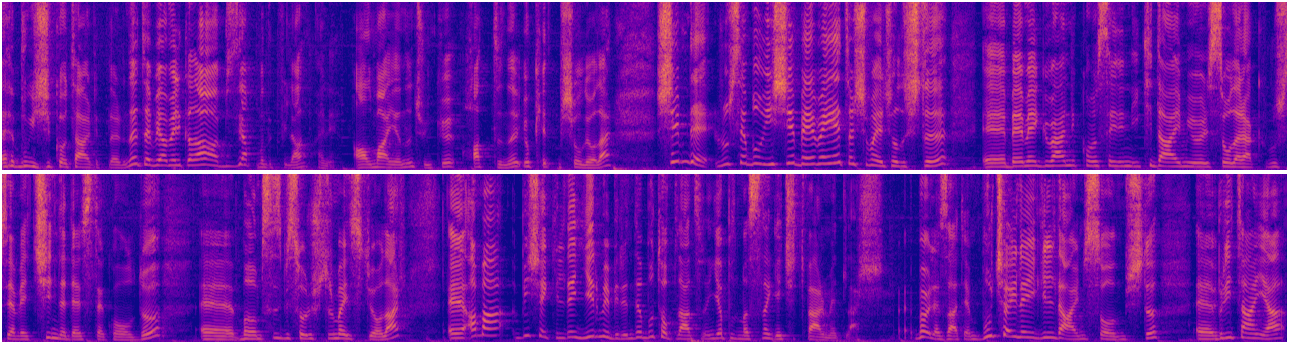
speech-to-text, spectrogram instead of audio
e, bu işi kotardıklarını. Tabii Amerikalılar Aa, biz yapmadık filan. Hani Almanya'nın çünkü hattını yok etmiş oluyorlar. Şimdi Rusya bu işi BM'ye taşımaya çalıştı. E, BM Güvenlik Konseyi'nin iki daimi üyesi olarak Rusya ve Çin de destek oldu. E, bağımsız bir soruşturma istiyorlar. E, ama bir şekilde 21'inde bu toplantının yapılmasına geçit vermediler. Böyle zaten Buça ile ilgili de aynısı olmuştu. Ee, Britanya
